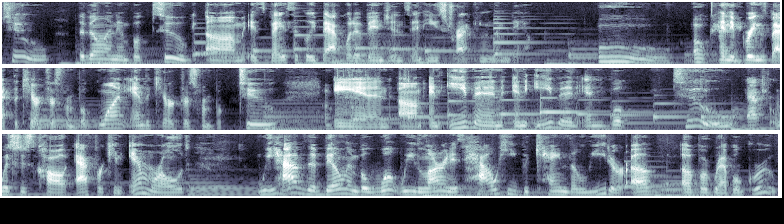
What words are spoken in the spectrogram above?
two the villain in book two um, is basically back with a vengeance and he's tracking them down. Ooh, okay. And it brings back the characters from book one and the characters from book two, okay. and um, and even and even in book two, which is called African Emerald, we have the villain, but what we learn is how he became the leader of of a rebel group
